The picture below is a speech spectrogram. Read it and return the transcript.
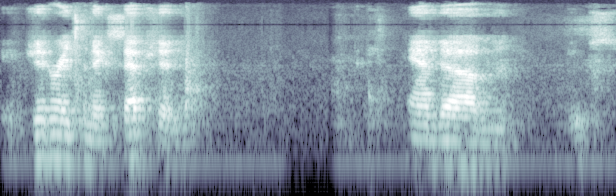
it generates an exception. And, um, oops.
